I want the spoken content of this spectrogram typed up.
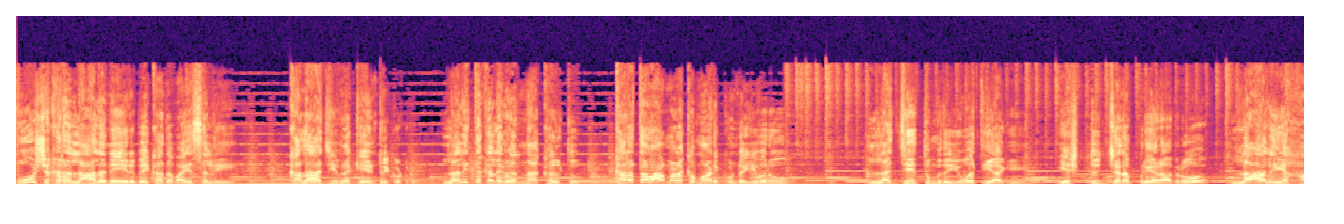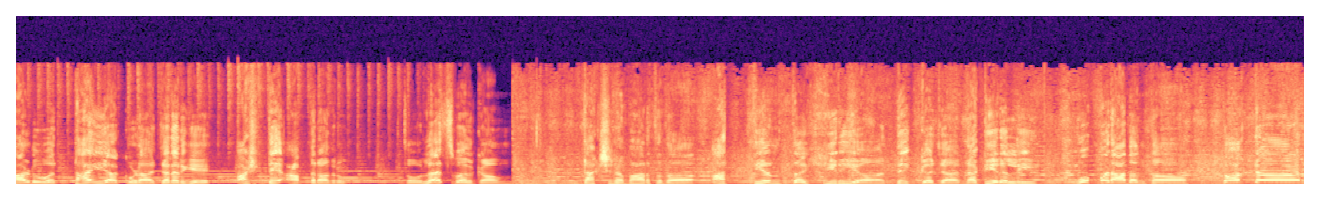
ಪೋಷಕರ ಲಾಲನೆ ಇರಬೇಕಾದ ವಯಸ್ಸಲ್ಲಿ ಕಲಾ ಜೀವನಕ್ಕೆ ಎಂಟ್ರಿ ಕೊಟ್ಟರು ಲಲಿತ ಕಲೆಗಳನ್ನ ಕಲಿತು ಕರತಲ ಮೊಳಕ ಮಾಡಿಕೊಂಡ ಇವರು ಲಜ್ಜೆ ತುಂಬಿದ ಯುವತಿಯಾಗಿ ಎಷ್ಟು ಜನಪ್ರಿಯರಾದರೂ ಲಾಲಿ ಹಾಡುವ ತಾಯಿಯ ಕೂಡ ಜನರಿಗೆ ಅಷ್ಟೇ ಆಪ್ತರಾದರು. ಸೊ ಲೆಟ್ಸ್ ವೆಲ್ಕಮ್ ದಕ್ಷಿಣ ಭಾರತದ ಅತ್ಯಂತ ಹಿರಿಯ ದಿಗ್ಗಜ ನಟಿಯರಲ್ಲಿ ಒಬ್ಬರಾದಂಥ ಡಾಕ್ಟರ್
